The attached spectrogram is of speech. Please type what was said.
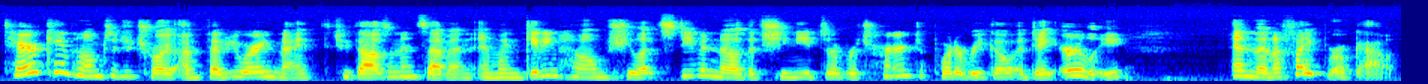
Tara came home to Detroit on February 9th, 2007, and when getting home, she let Stephen know that she needed to return to Puerto Rico a day early, and then a fight broke out.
